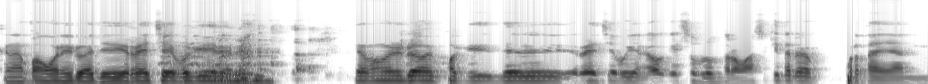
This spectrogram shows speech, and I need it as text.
Kenapa Ngoni dua jadi receh begini nih? Kenapa Ngoni dua pakai jadi receh begini? Oke, sebelum termasuk kita ada pertanyaan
